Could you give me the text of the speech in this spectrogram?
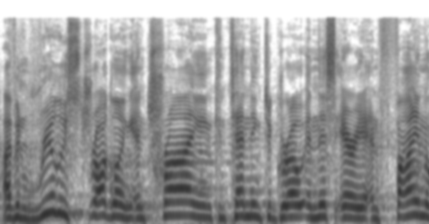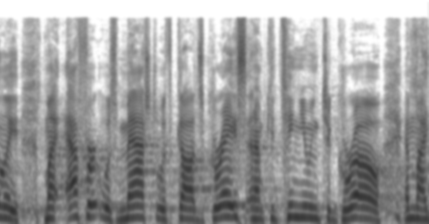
I've been really struggling and trying and contending to grow in this area. And finally, my effort was matched with God's grace, and I'm continuing to grow. And my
